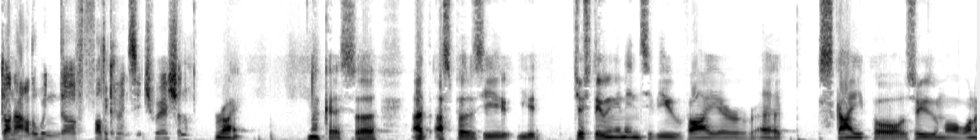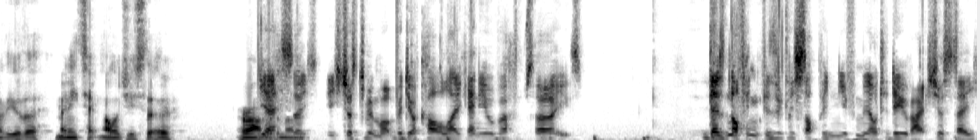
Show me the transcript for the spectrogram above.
gone out of the window for the current situation. Right. Okay. So I, I suppose you you're just doing an interview via uh, Skype or Zoom or one of the other many technologies that are around. Yeah, so it's, it's, just a remote video call like any other. So it's there's nothing physically stopping you from being able to do that. It's just a,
